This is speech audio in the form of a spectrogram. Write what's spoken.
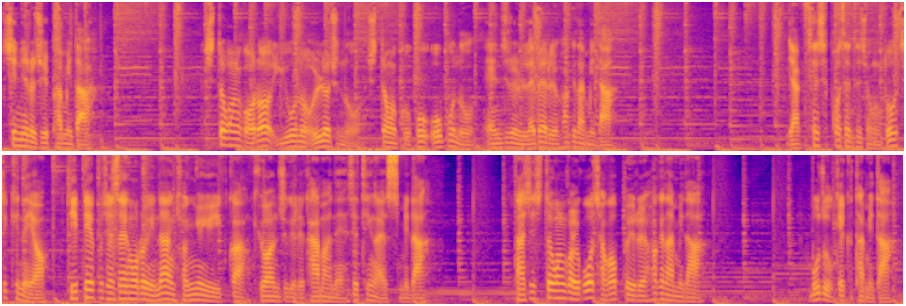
신유를 주입합니다. 시동을 걸어 유온을 올려준 후 시동을 끄고 5분 후 엔진오일 레벨을 확인합니다. 약 70% 정도 찍히네요. DPF 재생으로 인한 경유 유입과 교환 주기를 감안해 세팅하였습니다. 다시 시동을 걸고 작업 부위를 확인합니다. 모두 깨끗합니다.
